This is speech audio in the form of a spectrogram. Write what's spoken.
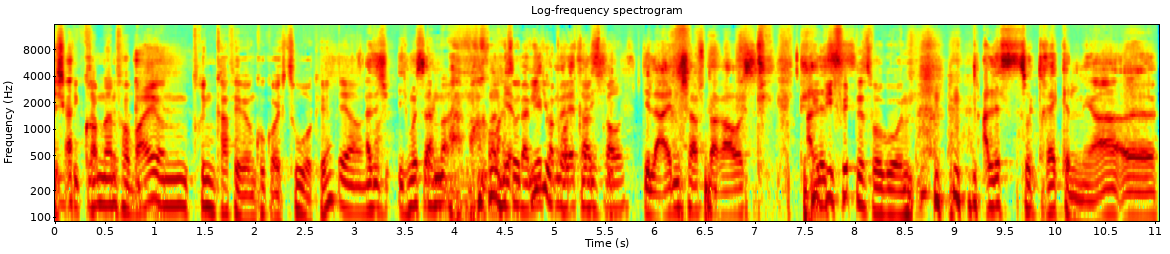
Ich komme dann vorbei und trinke einen Kaffee und gucke euch zu, okay? ja, Also ich, ich muss sagen, Dann ma- machen bei mir, so bei mir kommt Videopodcast letztendlich raus. die Leidenschaft daraus, Die, alles, die Fitnessvogonen. alles zu trecken, ja. Äh,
